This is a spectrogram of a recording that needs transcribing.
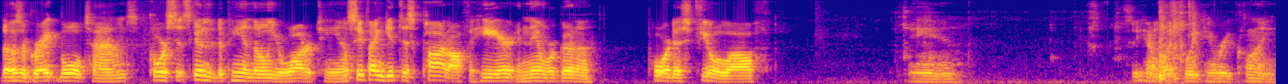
Those are great boil times. Of course it's going to depend on your water temp. Let's see if I can get this pot off of here and then we're going to pour this fuel off and see how much we can reclaim.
